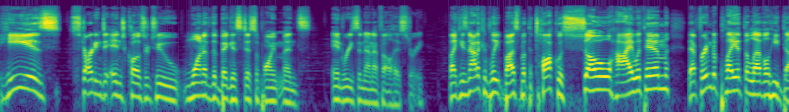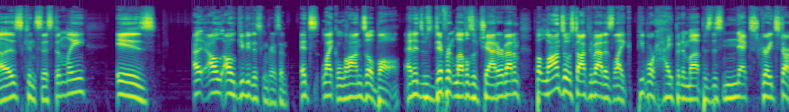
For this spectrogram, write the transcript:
he is starting to inch closer to one of the biggest disappointments in recent NFL history. Like he's not a complete bust, but the talk was so high with him that for him to play at the level he does consistently is I, I'll I'll give you this comparison. It's like Lonzo Ball, and it was different levels of chatter about him. But Lonzo was talked about as like people were hyping him up as this next great star,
